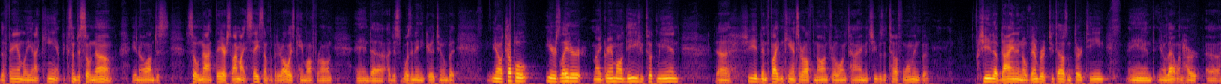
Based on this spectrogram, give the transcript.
the family, and I can't because I'm just so numb. You know, I'm just so not there. So I might say something, but it always came off wrong, and uh, I just wasn't any good to him. But you know, a couple years later, my grandma Dee, who took me in, uh, she had been fighting cancer off and on for a long time, and she was a tough woman, but she ended up dying in November of 2013, and you know that one hurt. Uh,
